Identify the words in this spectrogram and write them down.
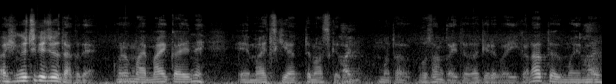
樋口家住宅で。これ毎毎回ね、えー毎月やってますけど、はい。またご参加いただければいいかなと思います、はい。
